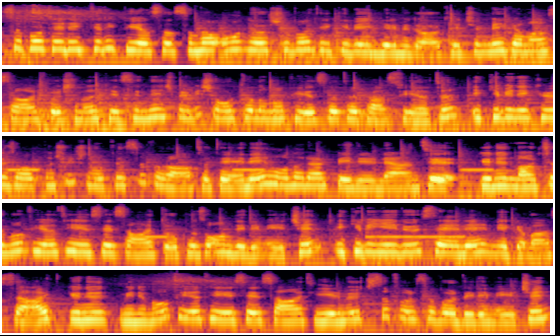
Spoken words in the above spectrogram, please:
Spot elektrik piyasasında 14 Şubat 2024 için megawatt saat başına kesinleşmemiş ortalama piyasa takas fiyatı 2263.06 TL olarak belirlendi. Günün maksimum fiyatı ise saat 9-10 dilimi için 2700 TL megawatt saat, günün minimum fiyatı ise saat 23.00 dilimi için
